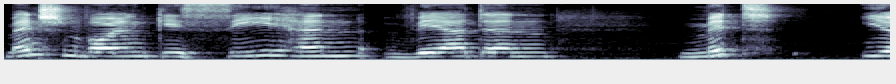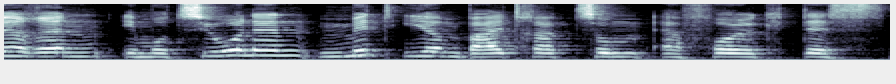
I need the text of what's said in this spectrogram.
Menschen wollen gesehen werden mit ihren Emotionen, mit ihrem Beitrag zum Erfolg des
